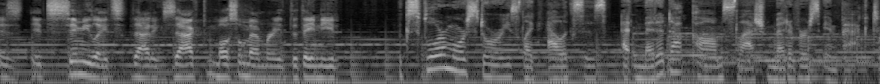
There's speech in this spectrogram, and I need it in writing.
is it simulates that exact muscle memory that they need. Explore more stories like Alex's at meta.com slash metaverse impact.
